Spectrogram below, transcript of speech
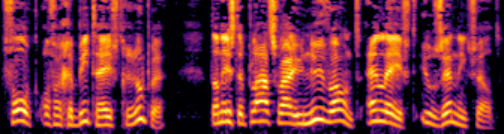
volk of een gebied heeft geroepen, dan is de plaats waar u nu woont en leeft uw zendingsveld.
